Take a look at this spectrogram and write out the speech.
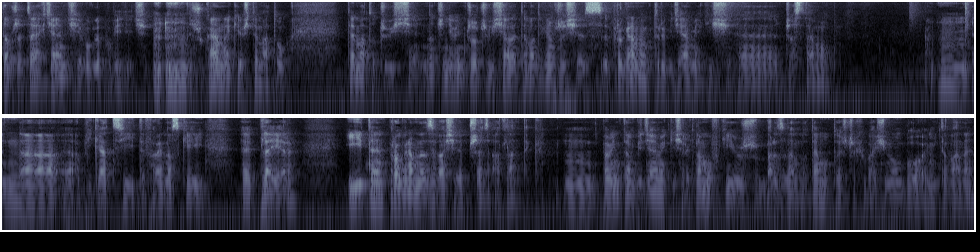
Dobrze, co ja chciałem dzisiaj w ogóle powiedzieć? Szukałem jakiegoś tematu. Temat oczywiście, znaczy nie wiem czy oczywiście, ale temat wiąże się z programem, który widziałem jakiś e, czas temu Mm, na aplikacji TVN-owskiej e, Player i ten program nazywa się Przez Atlantyk. Mm, pamiętam, widziałem jakieś reklamówki już bardzo dawno temu, to jeszcze chyba zimą było emitowane.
